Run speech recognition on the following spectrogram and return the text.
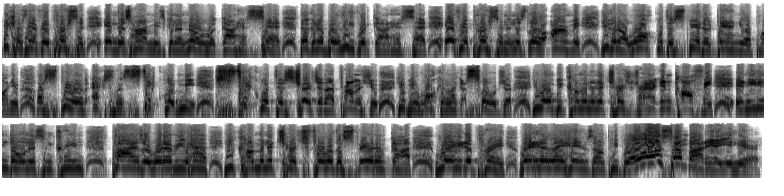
Because every person in this army is going to know what God has said. They're going to believe what God has said. Every person in this little army, you're going to walk with the spirit of Daniel upon you, a spirit of excellence. Stick with me. Stick with this church, and I promise you, you'll be walking like a soldier. You won't be coming into church dragging coffee and eating donuts and cream pies or whatever you have. You come into church full of the spirit of God, ready to pray, ready to lay hands on people. Hello, somebody, are you here?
